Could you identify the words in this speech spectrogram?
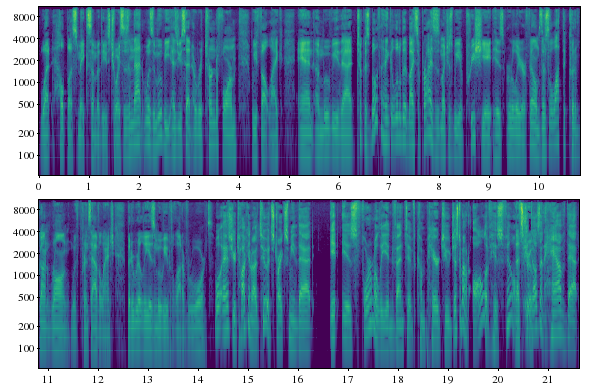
what help us make some of these choices. And that was a movie, as you said, a return to form, we felt like, and a movie that took us both, I think, a little bit by surprise as much as we appreciate his earlier films. There's a lot that could have gone wrong with Prince Avalanche, but it really is a movie with a lot of rewards. Well, as you're talking about too, it strikes me that it is formally inventive compared to just about all of his films. That's true. It doesn't have that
